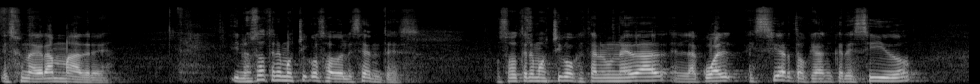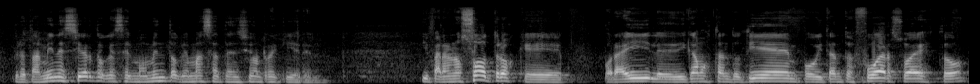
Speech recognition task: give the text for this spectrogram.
es una gran madre. Y nosotros tenemos chicos adolescentes. Nosotros tenemos chicos que están en una edad en la cual es cierto que han crecido, pero también es cierto que es el momento que más atención requieren. Y para nosotros, que por ahí le dedicamos tanto tiempo y tanto esfuerzo a esto,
